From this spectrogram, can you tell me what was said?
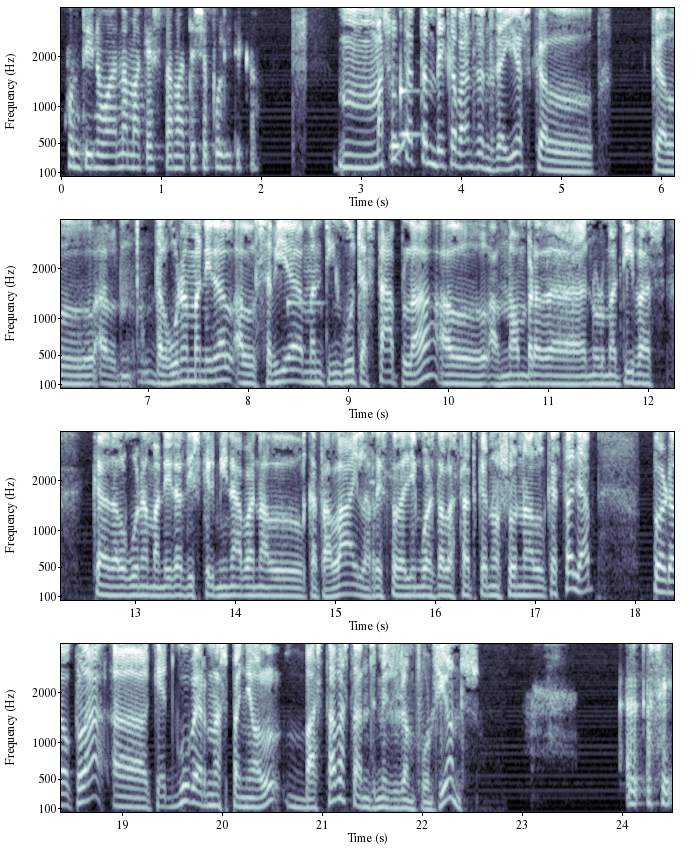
continuen amb aquesta mateixa política. M'ha sobtat també que abans ens deies que el, que d'alguna manera el, s'havia mantingut estable el, el nombre de normatives que d'alguna manera discriminaven el català i la resta de llengües de l'Estat que no són el castellà, però clar, eh, aquest govern espanyol va estar bastants mesos en funcions. Eh, sí,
